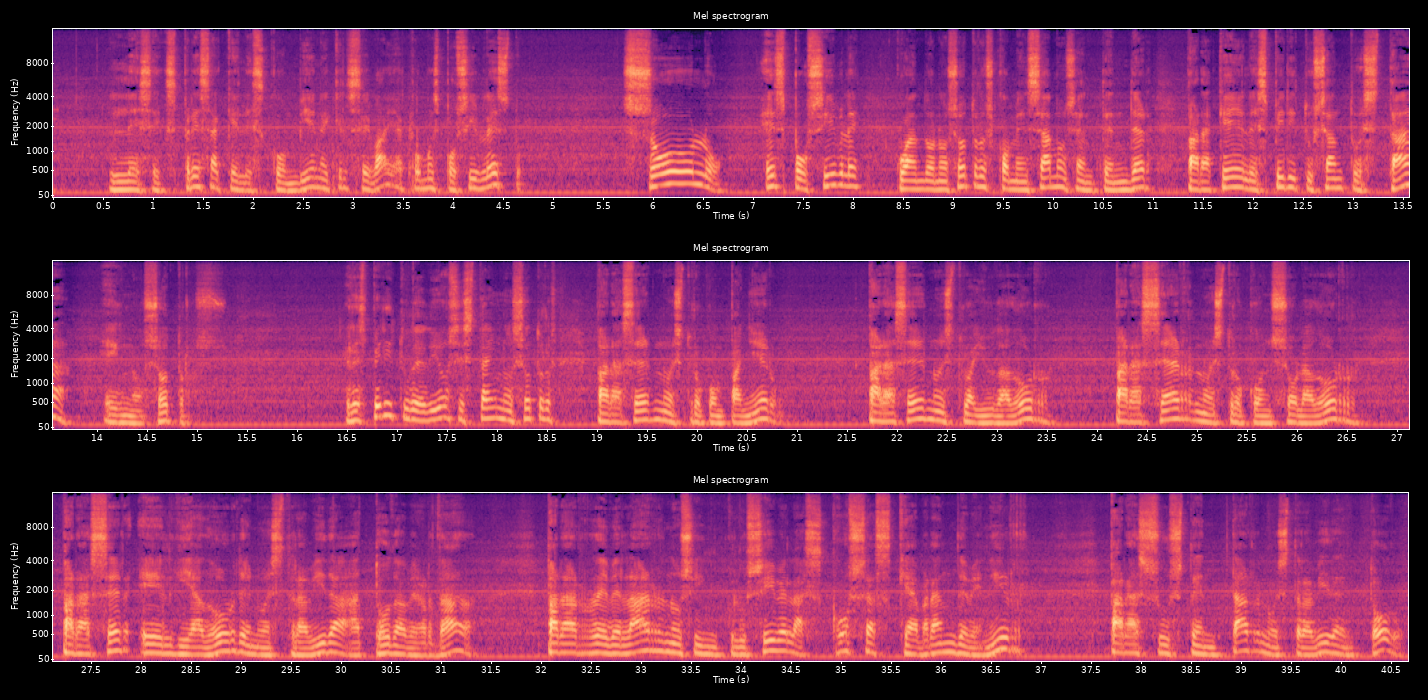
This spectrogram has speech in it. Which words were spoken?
les expresa que les conviene que Él se vaya. ¿Cómo es posible esto? Solo es posible cuando nosotros comenzamos a entender para qué el Espíritu Santo está en nosotros. El Espíritu de Dios está en nosotros para ser nuestro compañero, para ser nuestro ayudador, para ser nuestro consolador, para ser el guiador de nuestra vida a toda verdad, para revelarnos inclusive las cosas que habrán de venir para sustentar nuestra vida en todo.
